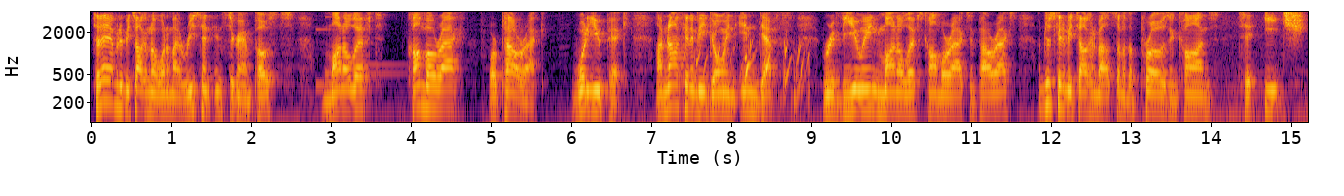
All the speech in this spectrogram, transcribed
Today I'm going to be talking about one of my recent Instagram posts, monolift, combo rack, or power rack. What do you pick? I'm not going to be going in depth reviewing monolifts, combo racks, and power racks. I'm just going to be talking about some of the pros and cons to each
